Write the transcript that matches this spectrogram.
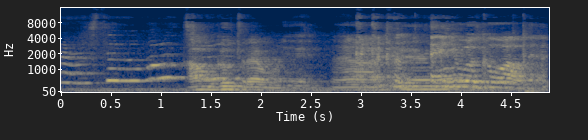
I still want I will go to that one, yeah. Yeah, and you will go out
